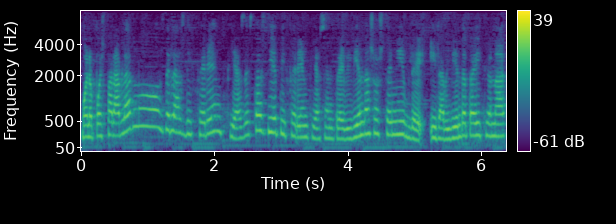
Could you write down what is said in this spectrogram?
Bueno, pues para hablarnos de las diferencias, de estas 10 diferencias entre vivienda sostenible y la vivienda tradicional,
